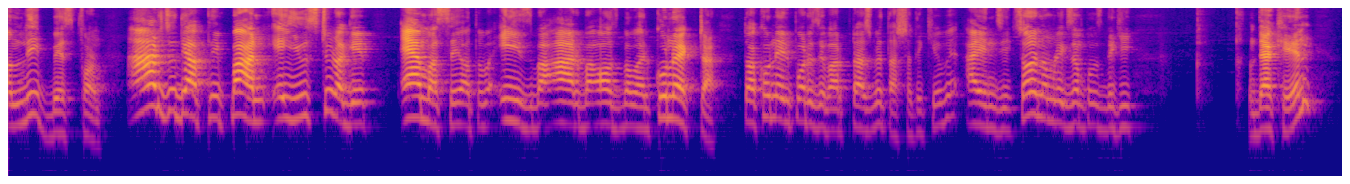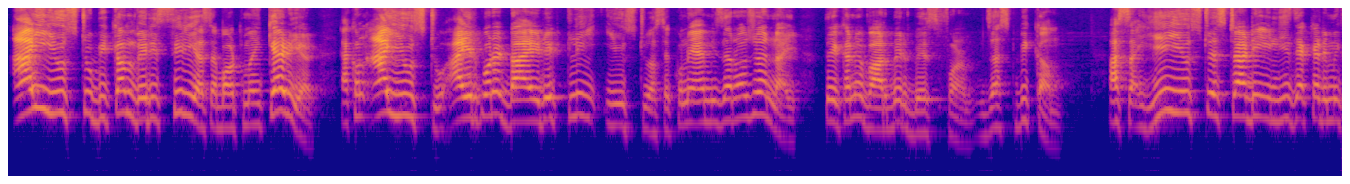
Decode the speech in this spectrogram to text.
অনলি বেস্ট ফর্ম আর যদি আপনি পান, এই ইউজ টুর আগে এম আছে অথবা ইজ বা আর বা অজ বা were, কোনো একটা, তখন এরপরে যে ভার্বটা আসবে, তার সাথে কি হবে? আইএনজি চলেন আমরা এক্সাম্পলস দেখি। দেখেন I use to become very serious about my career এখন আই ইউজ টু আই এর পরে ডাইরেক্টলি ইউজ টু আছে। কোনো অ্যামিজার অজয় নাই। তো এখানে ভার্বের বেস ফর্ম জাস্ট বিকাম আচ্ছা he use to study in his academic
